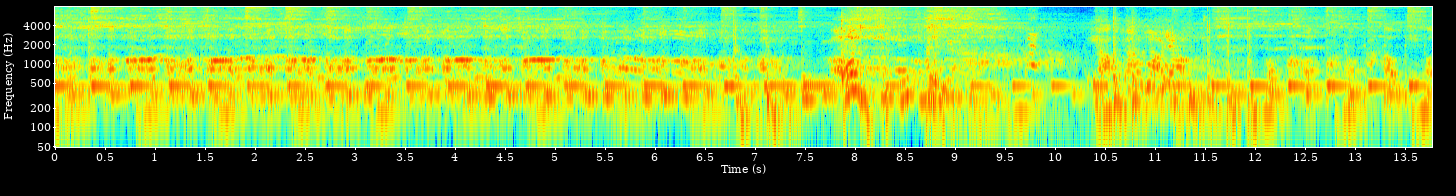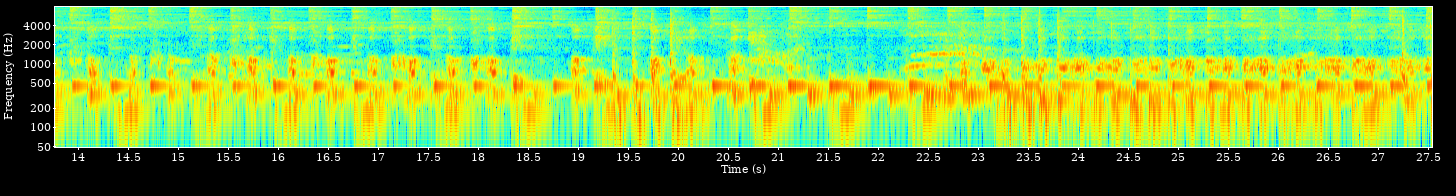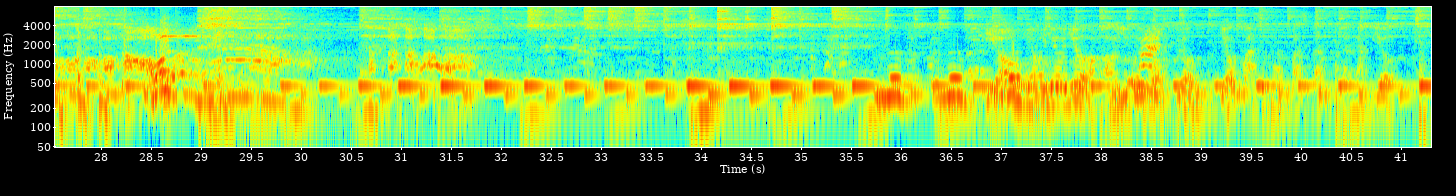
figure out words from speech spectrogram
Yo yo yo yo, ah yo yo yo yo, pasukan pasukan belakang yo. yo, yo, yo. yo, yo, yo.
